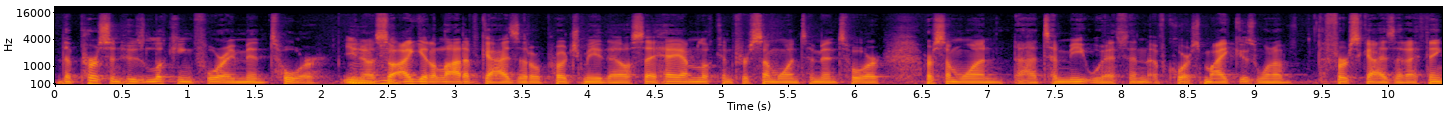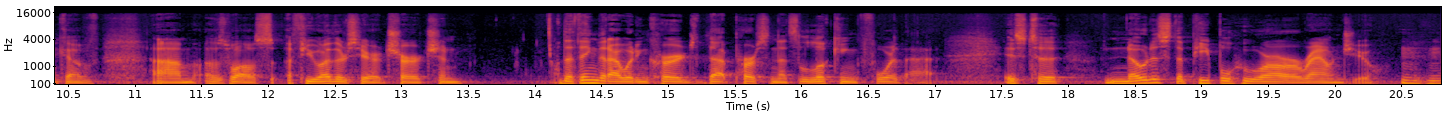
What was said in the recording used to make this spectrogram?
the person who's looking for a mentor. You mm-hmm. know, so mm-hmm. I get a lot of guys that'll approach me. They'll say, "Hey, I'm looking for someone to mentor or someone uh, to meet with." And of course, Mike is one of the first guys that I think of, um, as well as a few others here at church. And the thing that I would encourage that person that's looking for that is to notice the people who are around you, mm-hmm.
